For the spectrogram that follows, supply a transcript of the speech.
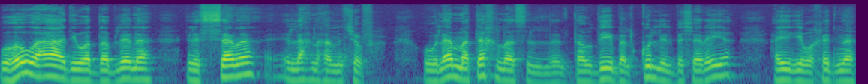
وهو قاعد يوضب لنا السماء اللي إحنا هنشوفها. ولما تخلص التوضيبة لكل البشرية هيجي واخدنا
